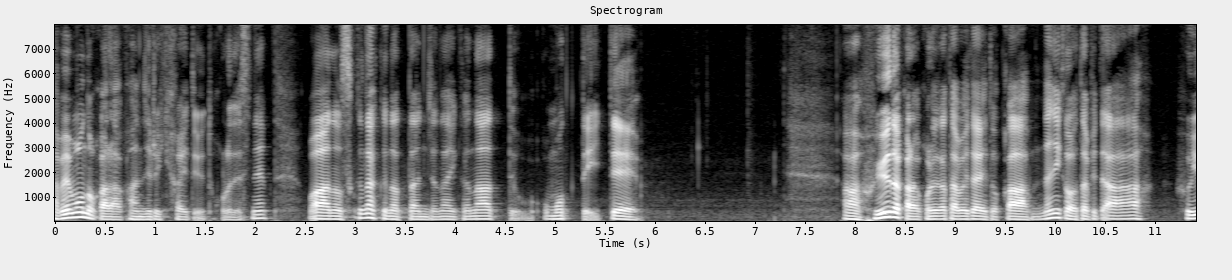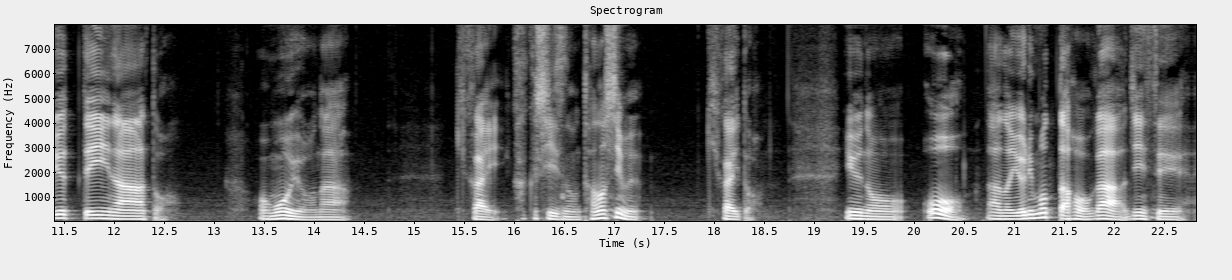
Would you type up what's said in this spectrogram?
食べ物から感じる機会というところですね。はあの少なくなったんじゃないかなって思っていて、あ、冬だからこれが食べたいとか、何かを食べた、あ、冬っていいなと思うような機会、各シーズンを楽しむ機会というのを、あの、より持った方が人生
